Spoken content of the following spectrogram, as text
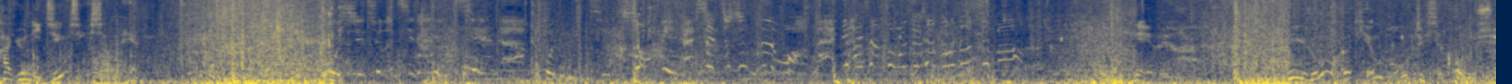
它与你紧紧相连。我失去了其他一切，我的手臂，甚至是自我。你还想从我身上夺走什么？聂瑞尔，你如何填补这些空虚？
